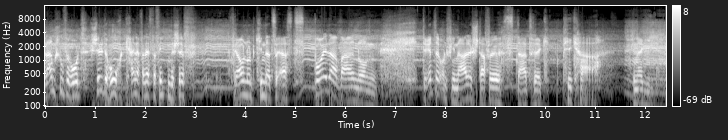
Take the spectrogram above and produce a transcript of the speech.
Alarmstufe Rot, Schilde hoch, keiner verlässt das sinkende Schiff. Frauen und Kinder zuerst. Spoilerwarnung. Dritte und finale Staffel Star Trek PK. Energie.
